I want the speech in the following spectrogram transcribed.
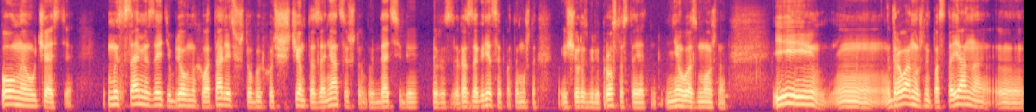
Полное участие. Мы сами за эти бревна хватались, чтобы хоть чем-то заняться, чтобы дать себе разогреться, потому что, еще раз говорю, просто стоять невозможно. И дрова нужны постоянно. Э,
